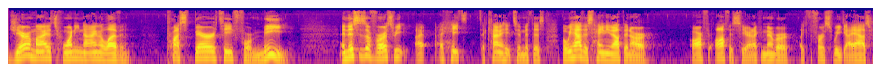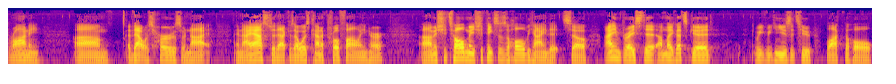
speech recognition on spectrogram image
Jeremiah 29:11. Prosperity for me. And this is a verse we, I, I hate, I kind of hate to admit this, but we have this hanging up in our, office here. And I can remember, like, the first week I asked Ronnie um, if that was hers or not. And I asked her that because I was kind of profiling her. Um, and she told me she thinks there's a hole behind it. So I embraced it. I'm like, that's good. We, we can use it to block the hole.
